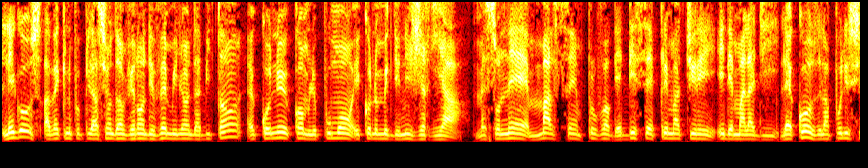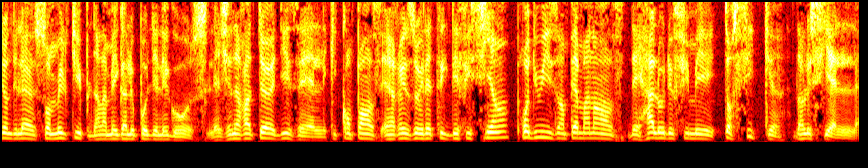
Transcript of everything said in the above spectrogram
Lagos, avec une population d'environ de 20 millions d'habitants, est connu comme le poumon économique du Nigeria mais son air malsain provoque des décès prématurés et des maladies. Les causes de la pollution de l'air sont multiples dans la mégalopole de Lagos. Les générateurs diesel qui compensent un réseau électrique déficient produisent en permanence des halos de fumée toxiques dans le ciel,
